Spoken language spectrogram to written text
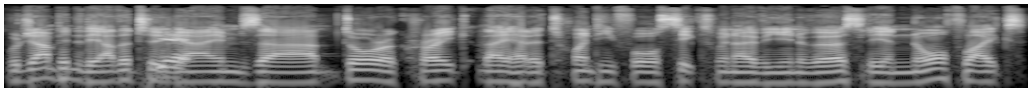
We'll jump into the other two yeah. games. Uh, Dora Creek they had a 24-6 win over University, and North Lakes.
